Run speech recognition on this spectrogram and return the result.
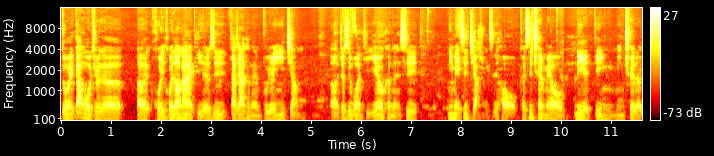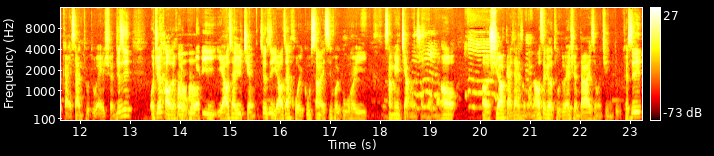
对，但我觉得。呃，回回到刚才提的，就是大家可能不愿意讲，呃，就是问题，也有可能是你每次讲了之后，可是却没有列定明确的改善 to do action。就是我觉得好的回顾会议也要再去检，就是也要再回顾上一次回顾会议上面讲了什么，然后呃需要改善什么，然后这个 to do action 大概是什么进度。可是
